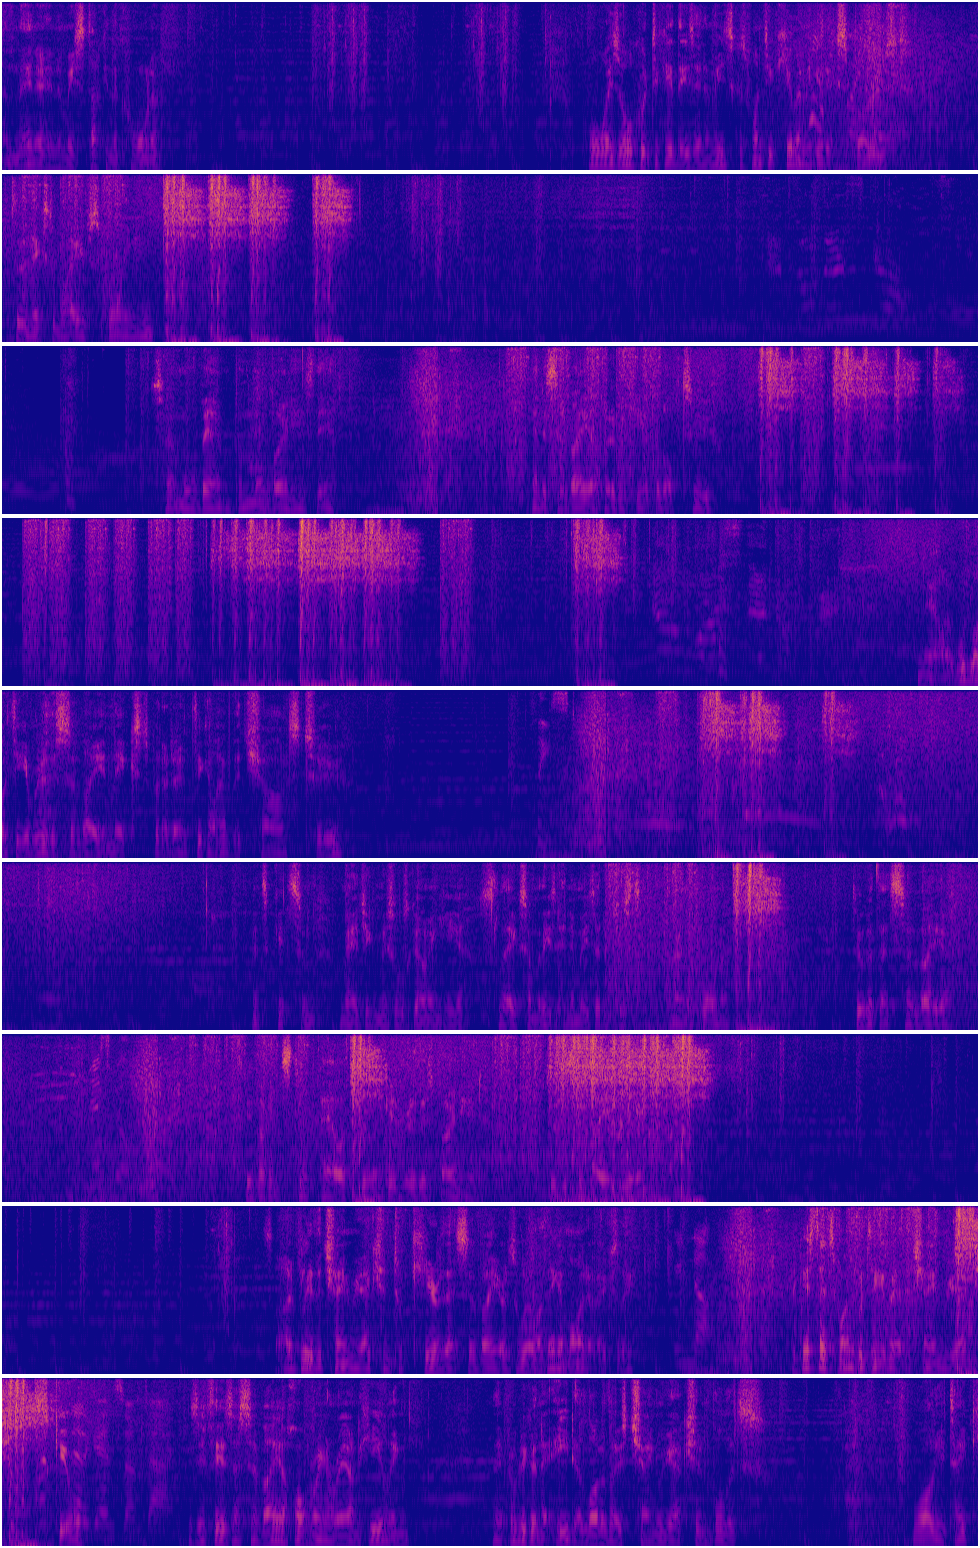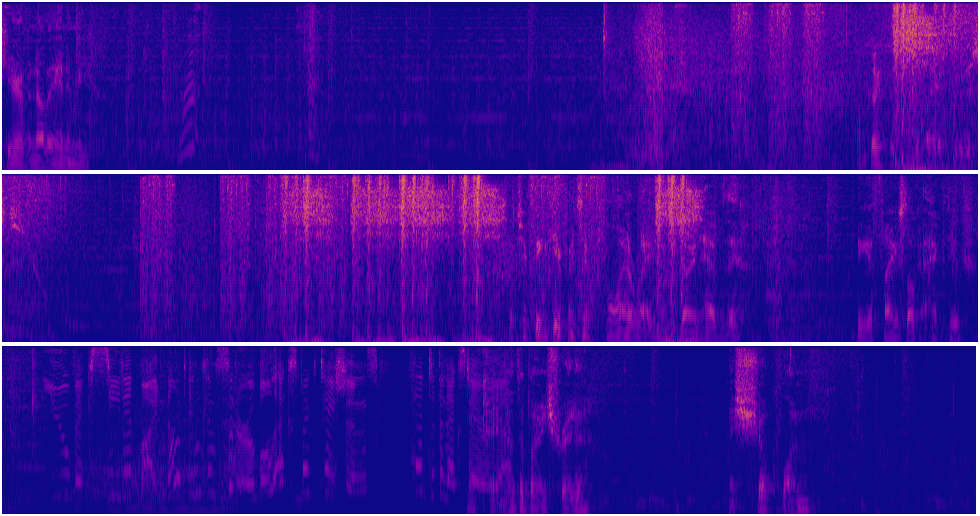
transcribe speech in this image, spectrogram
And then an enemy stuck in the corner. Always awkward to get these enemies because once you kill them you get exposed to the next wave spawning in. So more, more boneheads there. And a surveyor I've got to be careful of too. Now, I would like to get rid of the surveyor next, but I don't think I'll have the chance to. Get some magic missiles going here. Slag some of these enemies that are just around the corner. Still got that surveyor. See if I can still power through and get rid of this bonehead with the surveyor healing. So hopefully the chain reaction took care of that surveyor as well. I think it might have actually. Enough. I guess that's one good thing about the chain reaction skill. Is if there's a surveyor hovering around healing, they're probably going to eat a lot of those chain reaction bullets while you take care of another enemy. I'll go for the surveyor first. Such a big difference in fire rate when you don't have the bigger phase lock active. Okay, another bone shredder. A shock one.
